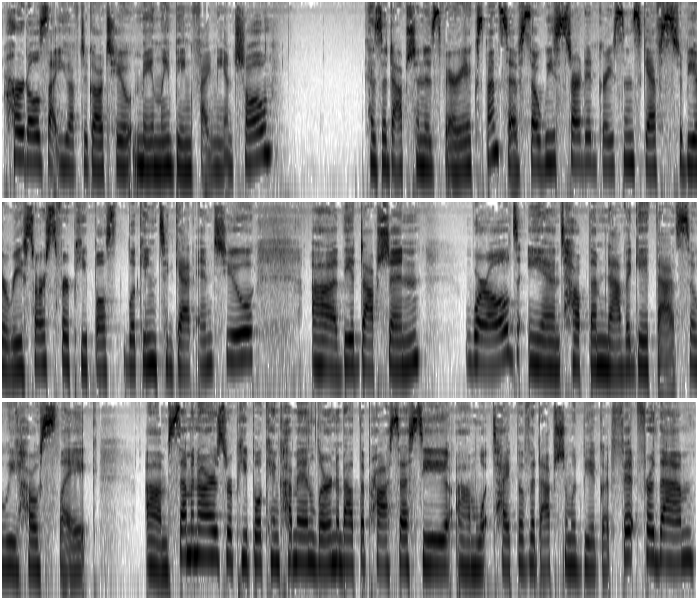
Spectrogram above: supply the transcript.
hurdles that you have to go to, mainly being financial because adoption is very expensive. So we started Grayson's Gifts to be a resource for people looking to get into uh, the adoption world and help them navigate that. So we host like um, seminars where people can come in, learn about the process, see um, what type of adoption would be a good fit for them.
